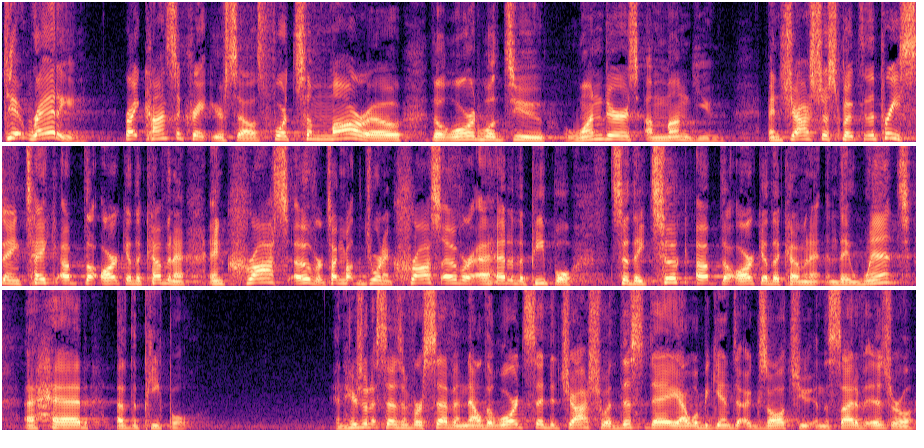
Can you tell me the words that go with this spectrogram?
get ready, right? Consecrate yourselves, for tomorrow the Lord will do wonders among you. And Joshua spoke to the priests, saying, Take up the ark of the covenant and cross over, talking about the Jordan, cross over ahead of the people. So they took up the ark of the covenant and they went ahead of the people. And here's what it says in verse 7 Now the Lord said to Joshua, This day I will begin to exalt you in the sight of Israel,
